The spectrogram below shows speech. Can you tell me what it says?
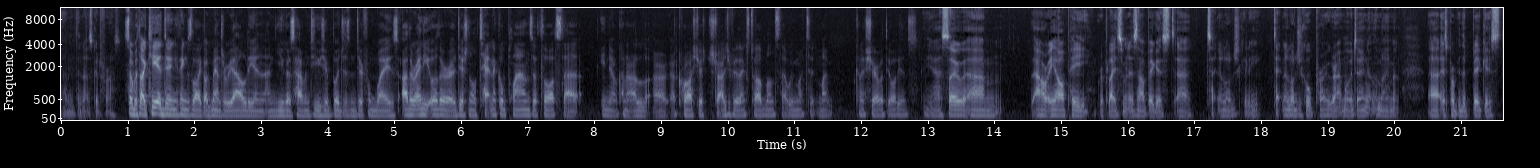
um, then that's good for us. So with IKEA doing things like augmented reality and, and you guys having to use your budgets in different ways, are there any other additional technical plans or thoughts that you know, kind of are across your strategy for the next 12 months that we might, might kind of share with the audience? Yeah, so um, our ERP replacement is our biggest uh, technologically technological program we're doing at the moment. Uh, it's probably the biggest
